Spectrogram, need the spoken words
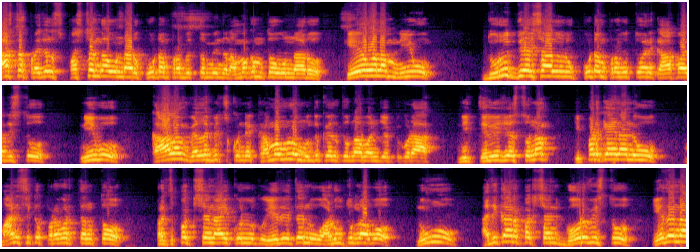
రాష్ట్ర ప్రజలు స్పష్టంగా ఉన్నారు. కూటమి ప్రభుత్వం మీద నమ్మకంతో ఉన్నారు. కేవలం నీవు దురుద్దేశాలను కూటమి ప్రభుత్వానికి ఆపాదిస్తూ నీవు కాలం వెళ్ళబిచ్చుకునే క్రమంలో ముందుకెళ్తున్నావు అని చెప్పి కూడా నీకు తెలియజేస్తున్నాం. ఇప్పటికైనా నువ్వు మానసిక ప్రవర్తనతో ప్రతిపక్ష నాయకులకు ఏదైతే నువ్వు అడుగుతున్నావో నువ్వు అధికార పక్షాన్ని గౌరవిస్తూ ఏదైనా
